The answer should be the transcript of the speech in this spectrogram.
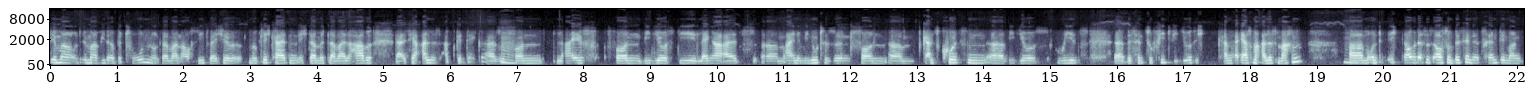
immer und immer wieder betonen. Und wenn man auch sieht, welche Möglichkeiten ich da mittlerweile habe, da ist ja alles abgedeckt. Also mhm. von Live, von Videos, die länger als ähm, eine Minute sind, von ähm, ganz kurzen äh, Videos, Reels äh, bis hin zu Feed-Videos. Ich kann da erstmal alles machen. Mhm. Ähm, und ich glaube, das ist auch so ein bisschen der Trend, den man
